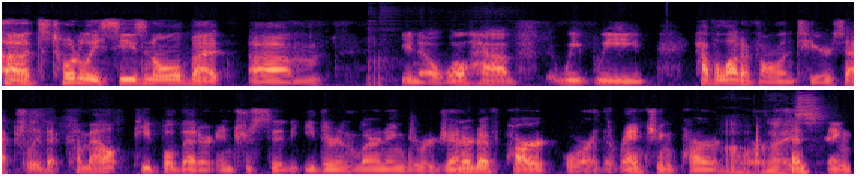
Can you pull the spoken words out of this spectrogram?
Uh, it's totally seasonal, but, um, you know we'll have we we have a lot of volunteers actually that come out people that are interested either in learning the regenerative part or the ranching part oh, or nice. fencing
